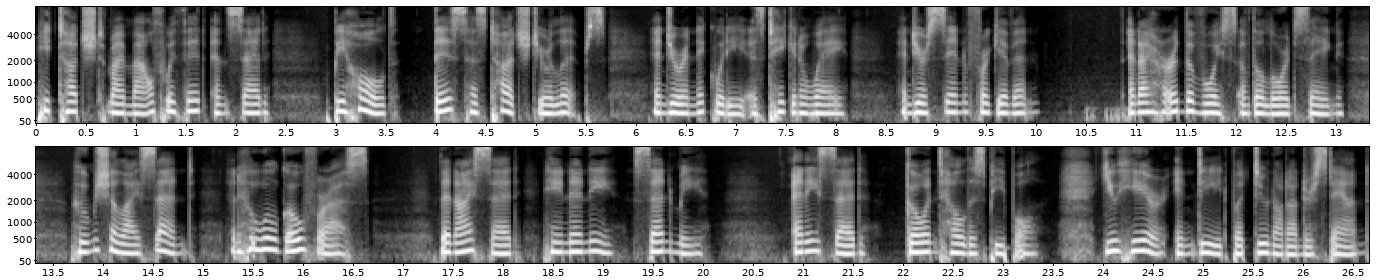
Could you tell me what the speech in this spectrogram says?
He touched my mouth with it and said, Behold, this has touched your lips, and your iniquity is taken away, and your sin forgiven. And I heard the voice of the Lord saying, Whom shall I send, and who will go for us? Then I said, Hineni, send me. And he said, Go and tell this people. You hear indeed, but do not understand.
